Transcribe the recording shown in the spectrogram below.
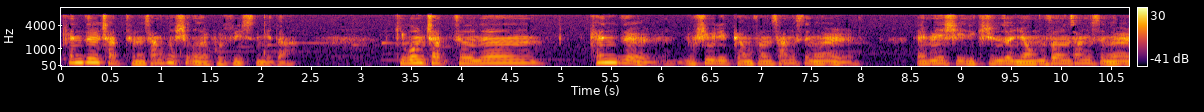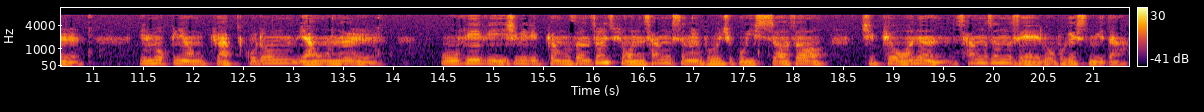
캔들 차트는 상승 시그널을 볼수 있습니다. 기본 차트는 캔들 61이평선 상승을 MACD 기준선 0선 상승을 일목균형표 앞구름 양온을 OBB 21이평선 선수평 원은 상승을 보여주고 있어서 지표 원은 상승세로 보겠습니다.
